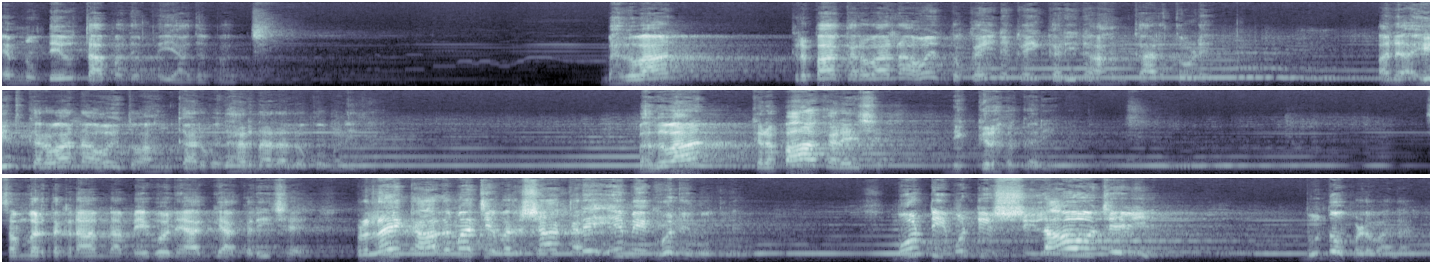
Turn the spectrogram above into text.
એમનું દેવતા પદ એમને યાદ અપાવ્યું છે. ભગવાન કૃપા કરવાના હોય તો કંઈ ને કંઈ કરીને અહંકાર તોડે. અને અહિત કરવાના હોય તો અહંકાર વધારનારા લોકો મળી જાય. ભગવાન કૃપા કરે છે, નિગ્રહ કરી સંવર્તક નામના મેઘોને આજ્ઞા કરી છે. પ્રલય કાલમાં જે વર્ષા કરે એ મેઘોને મોકલે. મોટી મોટી શિલાઓ જેવી બૂંદો પડવા લાગી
